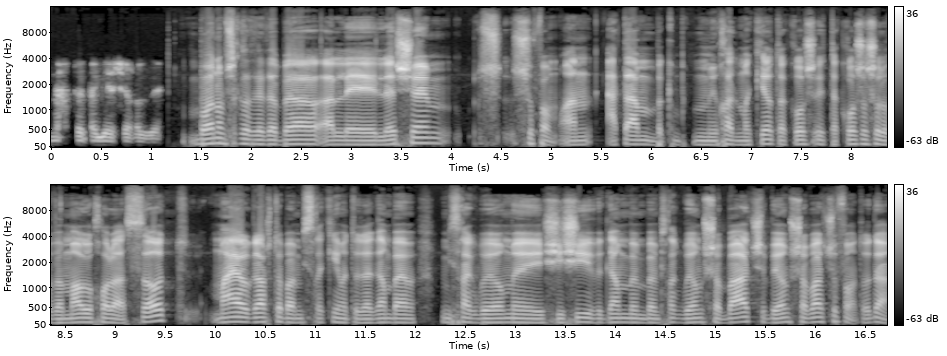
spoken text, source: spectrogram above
נחצה את הגשר הזה. בוא נמשיך קצת לדבר על אה, לשם. שוב פעם, אתה במיוחד מכיר את הכושר, שלו ומה הוא יכול לעשות. מה הרגשת במשחקים, אתה יודע, גם במשחק ביום שישי וגם במשחק ביום שבת, שביום שבת, שוב פעם, אתה יודע,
